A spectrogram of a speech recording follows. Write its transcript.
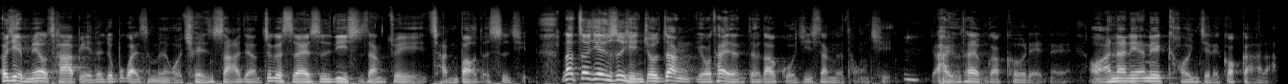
而且没有差别的，就不管什么人我全杀，这样这个实在是历史上最残暴的事情。那这件事情就让犹太人得到国际上的同情，嗯，啊，犹太人够可怜的哦，那你那考验这个国家了。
